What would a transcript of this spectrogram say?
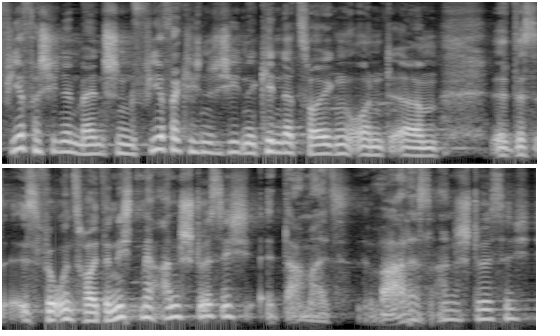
vier verschiedenen Menschen, vier verschiedene Kinder zeugen und ähm, das ist für uns heute nicht mehr anstößig. Damals war das anstößig.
